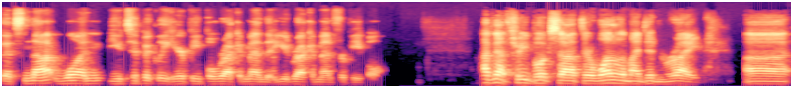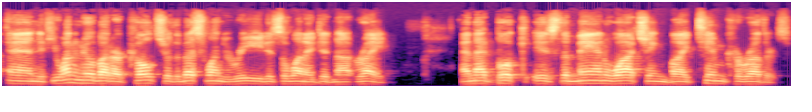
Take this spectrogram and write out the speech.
that's not one you typically hear people recommend that you'd recommend for people? I've got three books out there. One of them I didn't write. Uh, and if you want to know about our culture, the best one to read is the one I did not write. And that book is The Man Watching by Tim Crothers.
